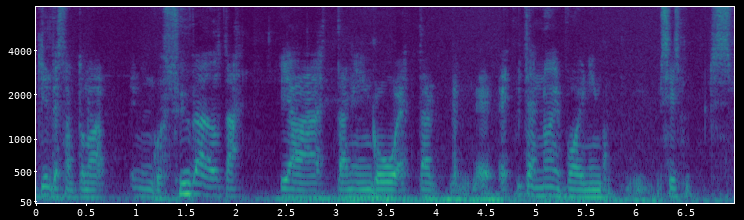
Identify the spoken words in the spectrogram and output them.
kiltisti sanottuna niin kuin syvältä ja että, niin kuin, että et, et miten noin voi, niin kuin, siis, siis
